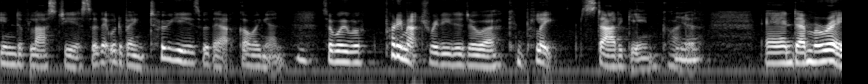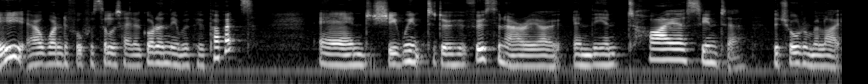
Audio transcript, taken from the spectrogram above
end of last year. So that would have been two years without going in. So we were pretty much ready to do a complete start again, kind Yeah. of. And uh, Marie, our wonderful facilitator, got in there with her puppets and she went to do her first scenario, and the entire centre, the children were like,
